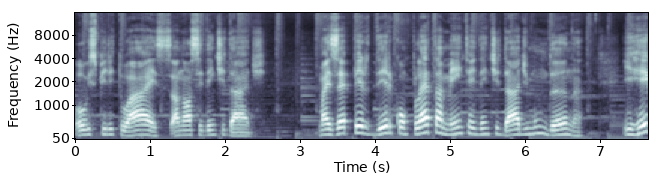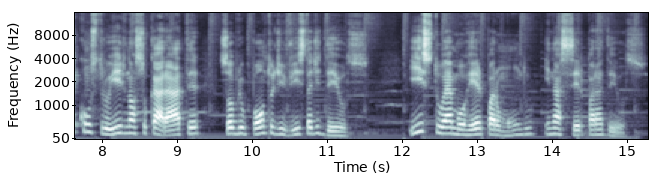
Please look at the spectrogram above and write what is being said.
ou espirituais à nossa identidade mas é perder completamente a identidade mundana e reconstruir nosso caráter sobre o ponto de vista de Deus. Isto é morrer para o mundo e nascer para Deus.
